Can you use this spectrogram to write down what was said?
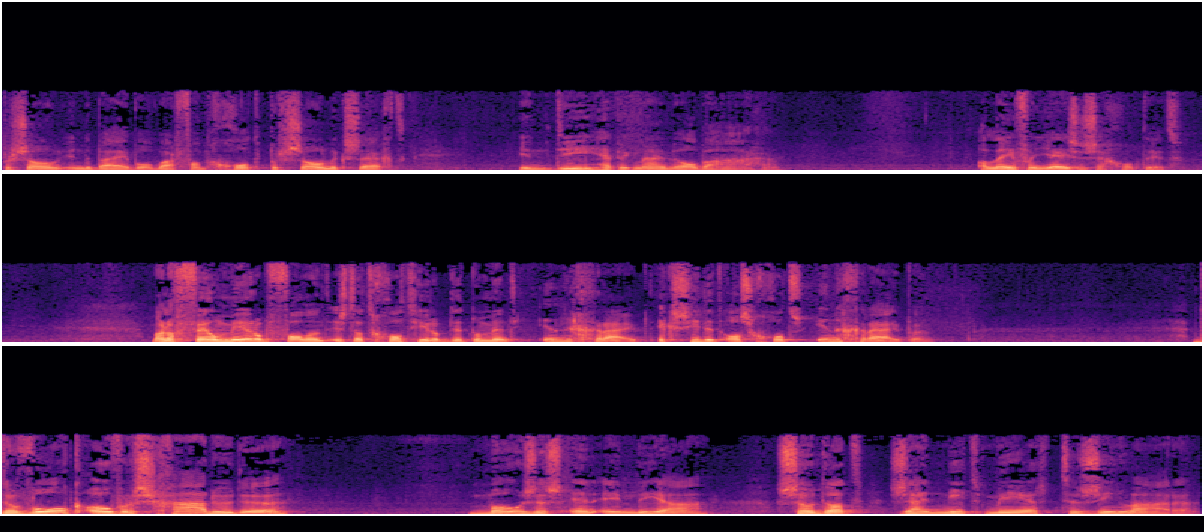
persoon in de Bijbel waarvan God persoonlijk zegt: In die heb ik mijn welbehagen. Alleen van Jezus zegt God dit. Maar nog veel meer opvallend is dat God hier op dit moment ingrijpt. Ik zie dit als Gods ingrijpen. De wolk overschaduwde Mozes en Elia, zodat zij niet meer te zien waren.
